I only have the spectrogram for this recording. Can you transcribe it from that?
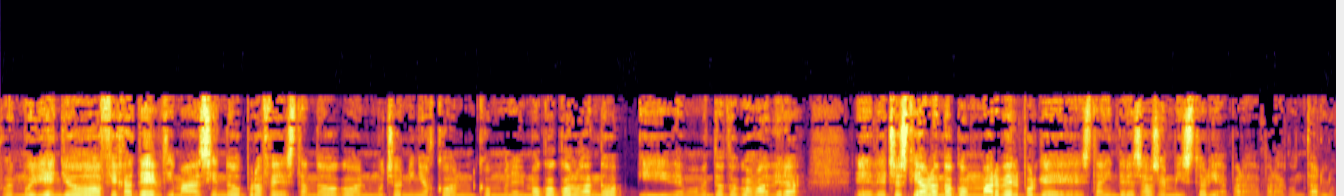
Pues muy bien, yo fíjate, encima siendo profe, estando con muchos niños con, con el moco colgando y de momento toco madera. Eh, de hecho, estoy hablando con Marvel porque están interesados en mi historia para, para contarlo.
